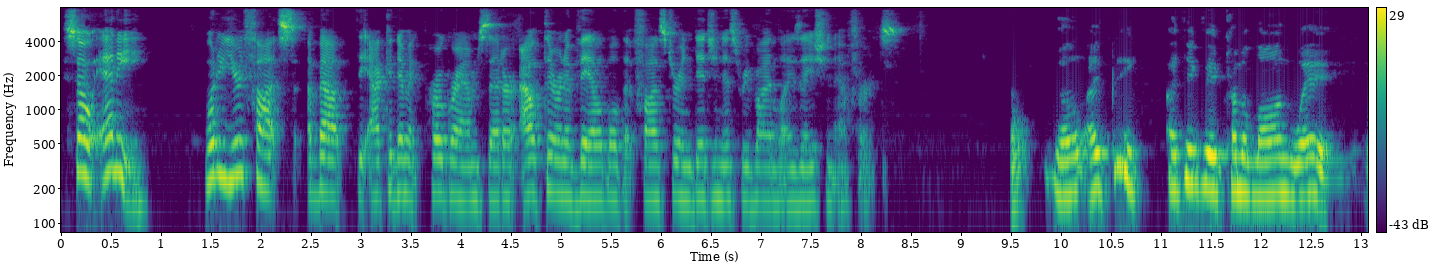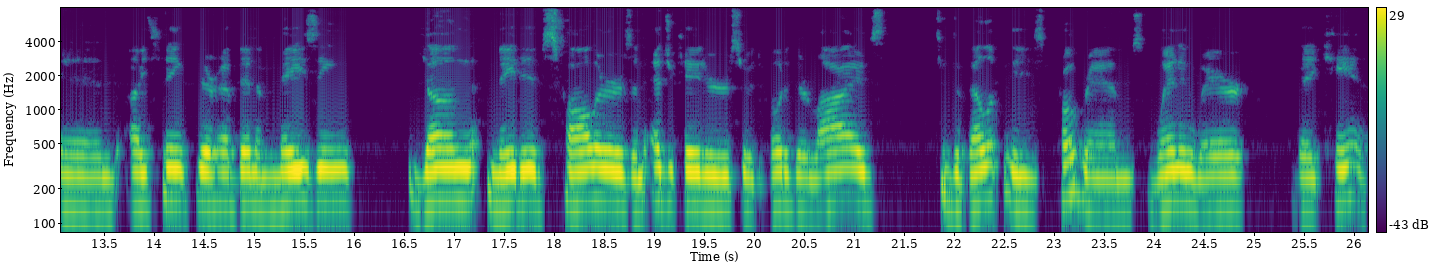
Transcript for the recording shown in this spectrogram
So, Eddie, what are your thoughts about the academic programs that are out there and available that foster Indigenous revitalization efforts? Well, I think I think they've come a long way, and I think there have been amazing young Native scholars and educators who devoted their lives to develop these programs when and where they can.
